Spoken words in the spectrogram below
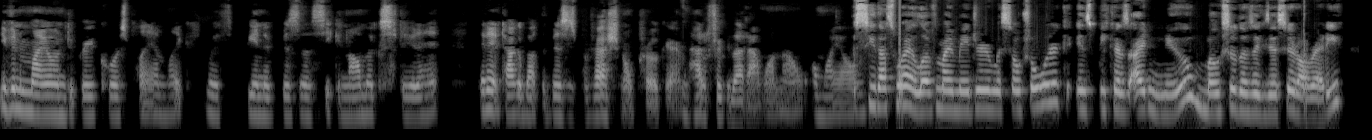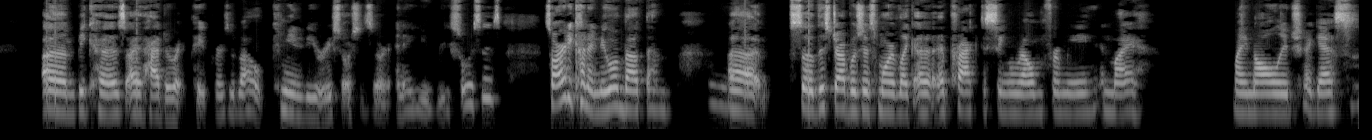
even in my own degree course plan, like with being a business economics student, they didn't talk about the business professional program, how to figure that out on, on my own. See, that's why I love my major with social work, is because I knew most of those existed already. Um, because I had to write papers about community resources or NAU resources. So I already kind of knew about them. Mm. Uh, so this job was just more of like a, a practicing realm for me and my my knowledge, I guess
